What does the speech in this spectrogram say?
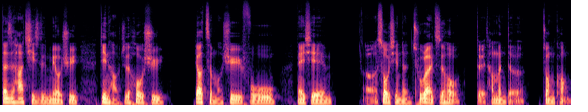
但是它其实没有去定好，就是后续要怎么去服务那些呃受刑人出来之后对他们的状况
